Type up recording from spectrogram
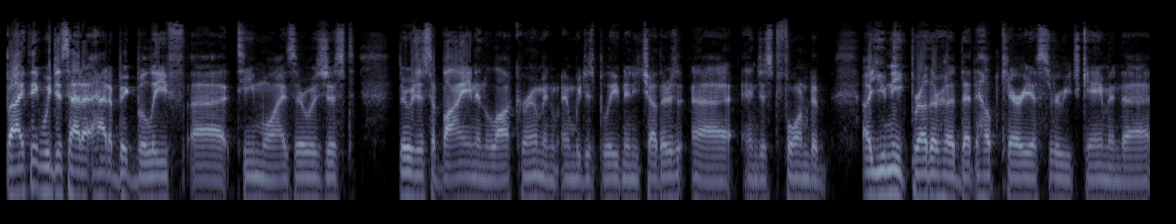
but I think we just had a, had a big belief uh, team wise. There was just there was just a buy-in in the locker room, and, and we just believed in each other, uh, and just formed a, a unique brotherhood that helped carry us through each game. And uh,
